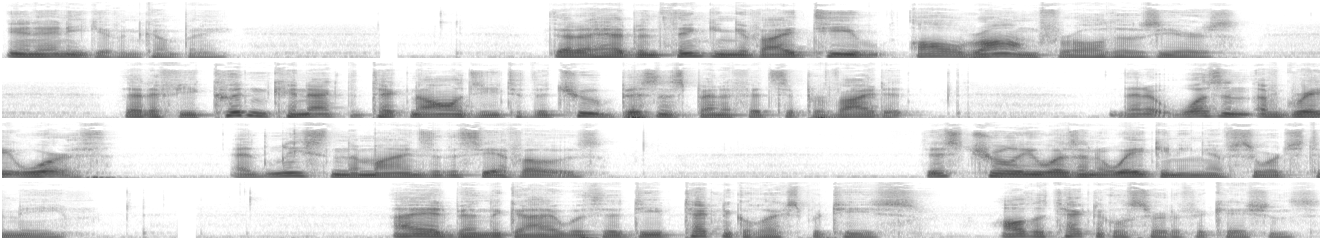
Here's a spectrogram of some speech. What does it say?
in any given company. that I had been thinking of IT all wrong for all those years. That if you couldn't connect the technology to the true business benefits it provided, that it wasn't of great worth, at least in the minds of the CFOs. This truly was an awakening of sorts to me. I had been the guy with the deep technical expertise, all the technical certifications.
